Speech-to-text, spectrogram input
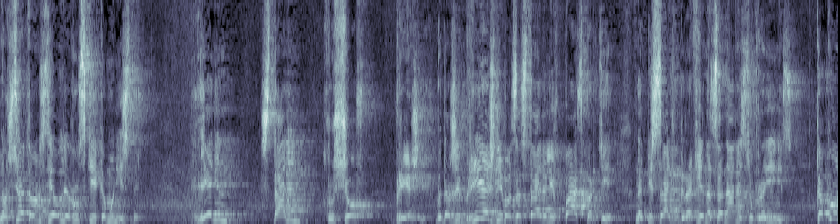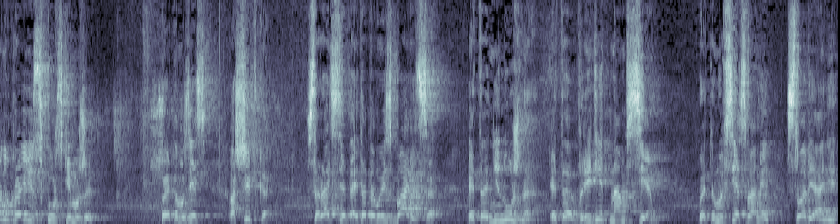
Но все это вам сделали русские коммунисты. Ленин, Сталин, Хрущев, Брежнев. Вы даже Брежнева заставили в паспорте написать в графе национальность украинец. Какой он украинец, курский мужик? Поэтому здесь ошибка. Старайтесь от этого избавиться. Это не нужно. Это вредит нам всем. Поэтому мы все с вами славяне,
